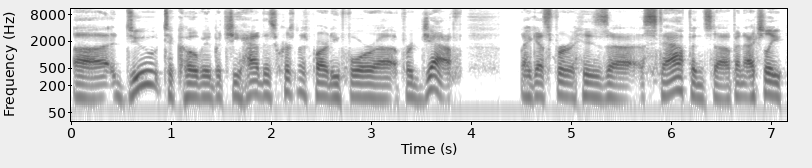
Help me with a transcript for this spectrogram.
uh, due to COVID. But she had this Christmas party for uh, for Jeff. I guess for his uh, staff and stuff. And actually,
